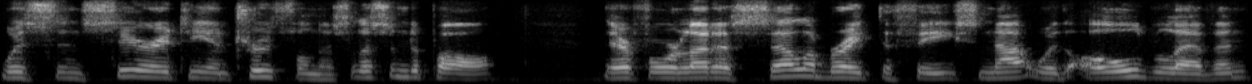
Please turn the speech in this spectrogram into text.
with sincerity and truthfulness. Listen to Paul. Therefore, let us celebrate the feast not with old leaven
